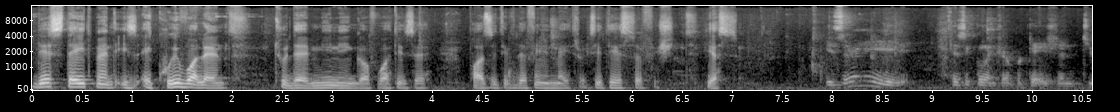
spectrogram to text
This statement is equivalent to the meaning of what is a positive definite matrix. It is sufficient. Yes. Is there any physical interpretation to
